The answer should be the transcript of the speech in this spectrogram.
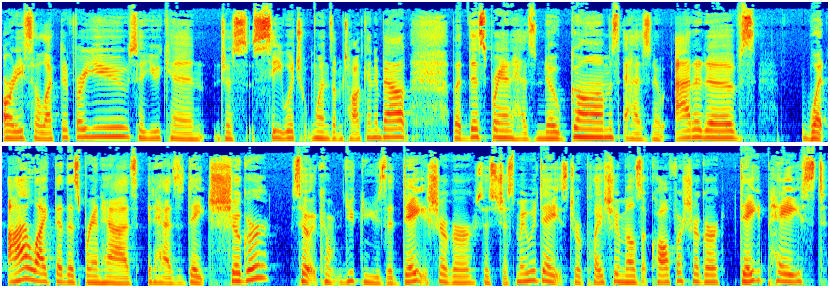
already selected for you so you can just see which ones I'm talking about. But this brand has no gums, it has no additives. What I like that this brand has, it has date sugar, so it can you can use a date sugar, so it's just made with dates to replace your meals that call for sugar, date paste,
